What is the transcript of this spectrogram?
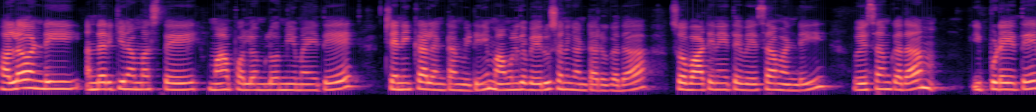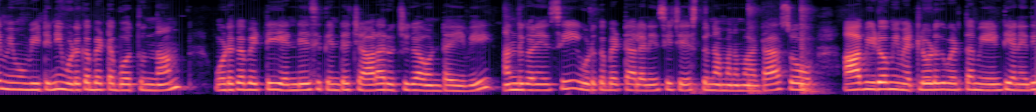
హలో అండి అందరికీ నమస్తే. మా పొలంలో మేమైతే చెనిక్కాయలు అంటాం వీటిని. మామూలుగా వేరుశనగ అంటారు కదా. సో వాటిని అయితే వేసామండి. వేసాం కదా. ఇప్పుడైతే మేము వీటిని ఉడకబెట్టబోతున్నాం. ఉడకబెట్టి ఎండేసి తింటే చాలా రుచిగా ఉంటాయి ఇవి. అందుకనేసి ఉడకబెట్టాలనేసి చేస్తున్నాం అనమాట సో ఆ వీడియో మేము ఎట్లా ఉడకబెడతాం ఏంటి అనేది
